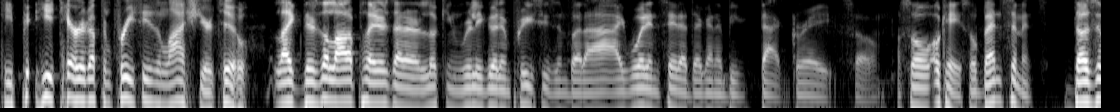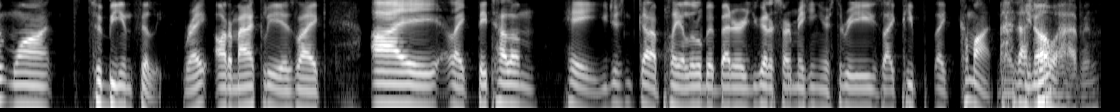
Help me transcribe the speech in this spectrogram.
He he teared it up in preseason last year too. like there's a lot of players that are looking really good in preseason, but I, I wouldn't say that they're gonna be that great. So, so okay, so Ben Simmons doesn't want to be in Philly, right? Automatically is like, I like they tell him, hey, you just gotta play a little bit better. You gotta start making your threes. Like people, like come on, like, that's you know. not what happened.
